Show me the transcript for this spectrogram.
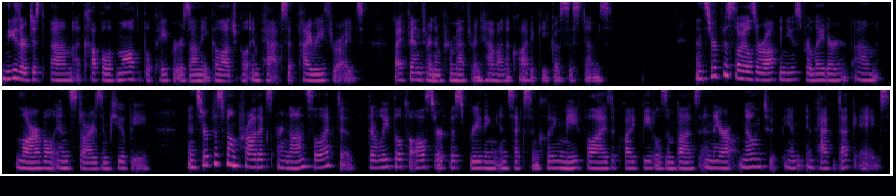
these are just um, a couple of multiple papers on the ecological impacts that pyrethroids, bifenthrin and permethrin have on aquatic ecosystems. And surface oils are often used for later um, larval instars and pupae. And surface film products are non-selective. They're lethal to all surface breathing insects, including mayflies, aquatic beetles, and bugs, and they are known to Im impact duck eggs.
